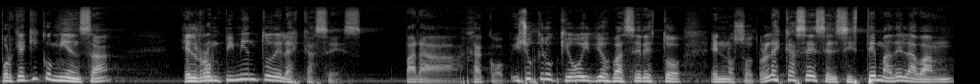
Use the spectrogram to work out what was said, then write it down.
porque aquí comienza el rompimiento de la escasez para Jacob. Y yo creo que hoy Dios va a hacer esto en nosotros. La escasez, el sistema de Labán,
